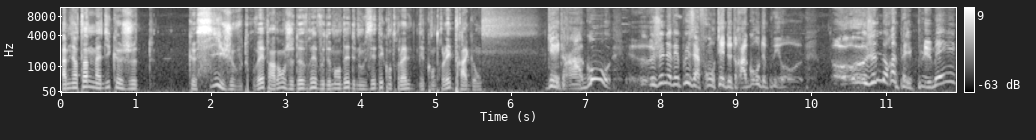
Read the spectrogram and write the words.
Amnirtan m'a dit que je... que si je vous trouvais, pardon, je devrais vous demander de nous aider contre, la- contre les dragons. Des dragons? Euh, Je n'avais plus affronté de dragons depuis... oh, oh, je ne me rappelle plus, mais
